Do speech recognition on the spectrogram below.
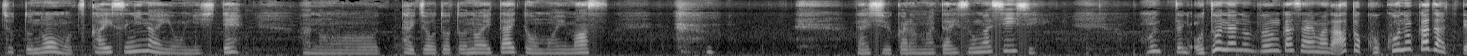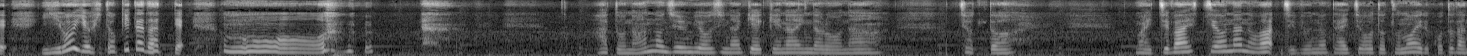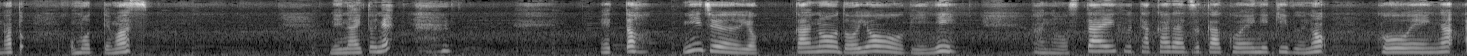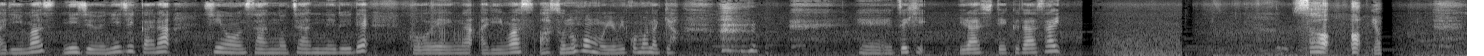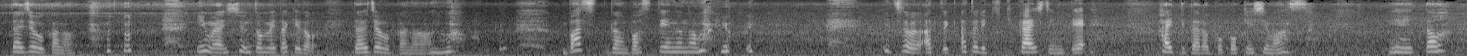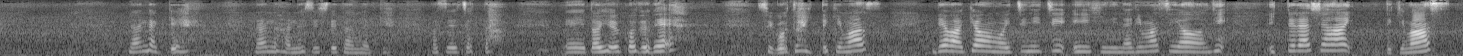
ちょっと脳も使いすぎないようにしてあのー、体調を整えたいと思います。来週からまた忙しいし本当に大人の文化祭まだあと9日だっていよいよ1桁だってもう。あと何の準備をしなきゃいけないんだろうな。ちょっとまあ一番必要なのは自分の体調を整えることだなと思ってます。寝ないとね。えっと24日の土曜日にあのスタイフ宝塚声劇部の公演があります。22時からしおんさんのチャンネルで公演があります。あその本も読み込まなきゃ、えー、ぜひいらしてください。さああや大丈夫かな？今一瞬止めたけど大丈夫かな？あのバスがバス停の名前をちょっと後後で聞き返してみて入ってたらここ消します。えーとなんだっけ？何の話してたんだっけ？忘れちゃった。えー、ということで仕事行ってきますでは今日も一日いい日になりますようにいってらっしゃい。行ってきます。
